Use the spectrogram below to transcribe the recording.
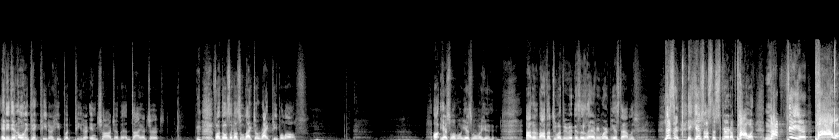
And he didn't only pick Peter, he put Peter in charge of the entire church. For those of us who like to write people off. Oh, here's one more, here's one more here. Out of the mouth of two or three witnesses, let every word be established. Listen, he gives us the spirit of power, not fear, power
